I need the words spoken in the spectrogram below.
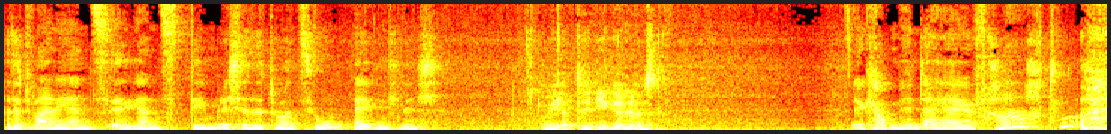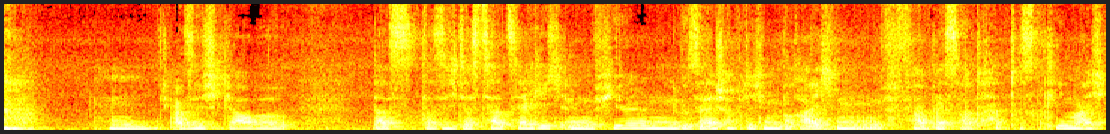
Also das war eine ganz, äh, ganz dämliche Situation eigentlich. wie habt ihr die gelöst? Ich habe ihn hinterher gefragt. Also ich glaube, dass, dass sich das tatsächlich in vielen gesellschaftlichen Bereichen verbessert hat, das Klima. Ich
